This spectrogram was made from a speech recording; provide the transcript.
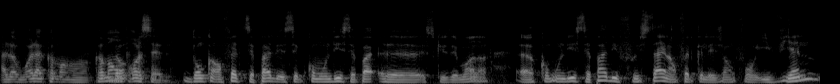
Alors voilà comment, comment on procède. Donc en fait, c'est pas, comme on dit, c'est pas, euh, excusez-moi là, euh, comme on dit, c'est pas du freestyle en fait que les gens font. Ils viennent,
